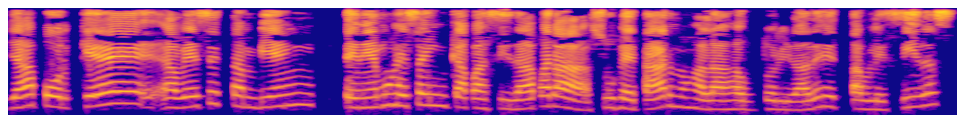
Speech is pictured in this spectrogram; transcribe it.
¿Ya? ¿Por qué a veces también tenemos esa incapacidad para sujetarnos a las autoridades establecidas?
